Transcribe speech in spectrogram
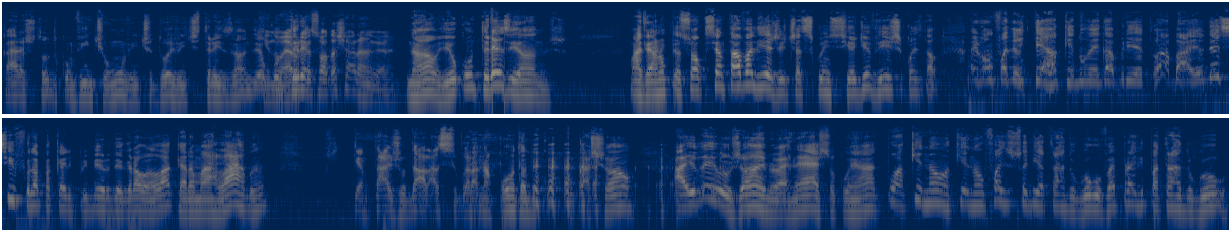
caras todos com 21, 22, 23 anos. Eu e não era tre... o pessoal da charanga, né? Não, eu com 13 anos. Mas era um pessoal que sentava ali, a gente já se conhecia de vista, coisa e tal. Aí vamos fazer o enterro aqui do Veiga Brito. Ah, eu desci, fui lá para aquele primeiro degrau lá, que era mais largo, né? tentar ajudar lá, segurar na ponta do, do caixão. Aí veio o Jaime, o Ernesto, o cunhado. Pô, aqui não, aqui não, faz isso ali atrás do gol, vai para ali para trás do gol.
